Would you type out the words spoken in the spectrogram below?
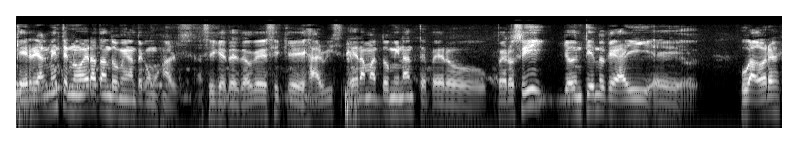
que realmente no era tan dominante como Harris. Así que te tengo que decir que Harris era más dominante, pero, pero sí, yo entiendo que hay eh, jugadores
